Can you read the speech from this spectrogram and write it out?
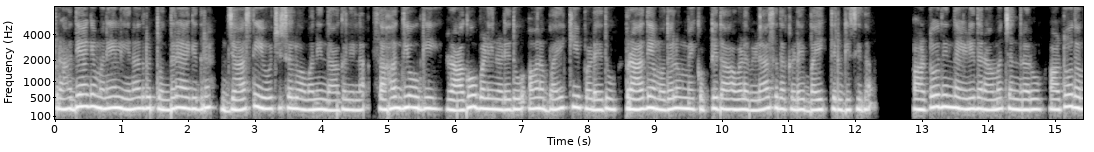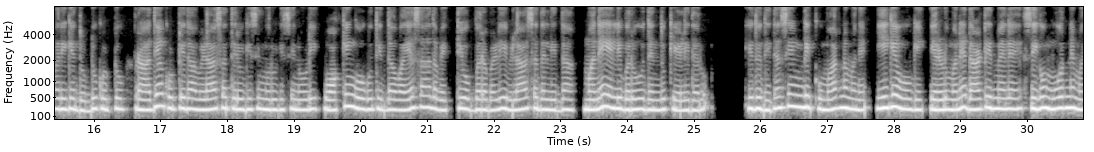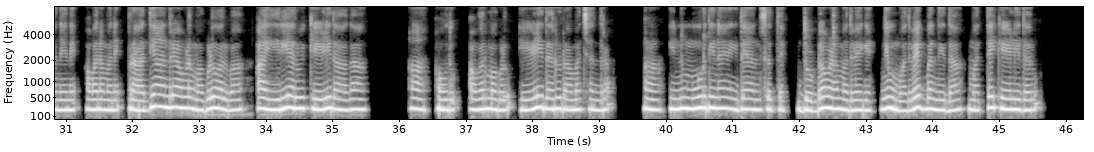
ಪ್ರಾದ್ಯಾಗೆ ಮನೆಯಲ್ಲಿ ಏನಾದರೂ ತೊಂದರೆ ಆಗಿದ್ರೆ ಜಾಸ್ತಿ ಯೋಚಿಸಲು ಅವನಿಂದ ಆಗಲಿಲ್ಲ. ಸಹೋದ್ಯೋಗಿ ರಾಘೋ ಬಳಿ ನಡೆದು ಅವನ ಬೈಕ್ ಪಡೆದು ಪ್ರಾದ್ಯ ಮೊದಲೊಮ್ಮೆ ಕೊಟ್ಟಿದ್ದ ಅವಳ ವಿಳಾಸದ ಕಡೆ ಬೈಕ್ ತಿರುಗಿಸಿದ. ಆಟೋದಿಂದ ಇಳಿದ ರಾಮಚಂದ್ರರು ಆಟೋದವರಿಗೆ ದುಡ್ಡು ಕೊಟ್ಟು ಪ್ರಾದ್ಯ ಕೊಟ್ಟಿದ ವಿಳಾಸ ತಿರುಗಿಸಿ ಮುರುಗಿಸಿ ನೋಡಿ ವಾಕಿಂಗ್ ಹೋಗುತ್ತಿದ್ದ ವಯಸ್ಸಾದ ವ್ಯಕ್ತಿಯೊಬ್ಬರ ಬಳಿ ವಿಳಾಸದಲ್ಲಿದ್ದ ಮನೆಯಲ್ಲಿ ಬರುವುದೆಂದು ಕೇಳಿದರು. ಇದು ದಿನಸಿ ಅಂಗಡಿ ಕುಮಾರ್ನ ಮನೆ. ಹೀಗೆ ಹೋಗಿ ಎರಡು ಮನೆ ದಾಟಿದ್ಮೇಲೆ ಸಿಗೋ ಮೂರನೇ ಮನೆನೆ ಅವನ ಮನೆ. ಪ್ರಾದ್ಯ ಅಂದ್ರೆ ಅವಳ ಮಗಳು ಅಲ್ವಾ? ಆ ಹಿರಿಯರು ಕೇಳಿದಾಗ, ಹಾ, ಹೌದು, ಅವರ ಮಗಳು, ಹೇಳಿದರು ರಾಮಚಂದ್ರ. ಹಾ, ಇನ್ನು ಮೂರ್ ದಿನ ಇದೆ ಅನ್ಸುತ್ತೆ. ದೊಡ್ಡವಳ ಮದ್ವೆಗೆ. ನೀವು ಮದ್ವೆಗ್ ಬಂದಿದ್ದ? ಮತ್ತೆ ಕೇಳಿದರು.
